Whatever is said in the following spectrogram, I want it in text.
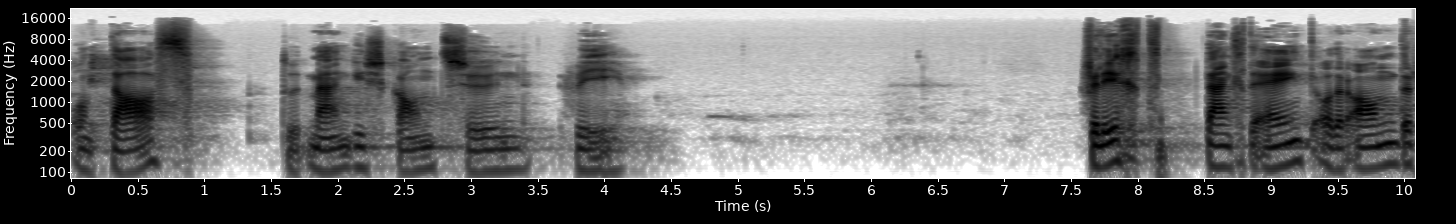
Und das tut manchmal ganz schön weh. Vielleicht denkt der eine oder andere,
